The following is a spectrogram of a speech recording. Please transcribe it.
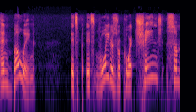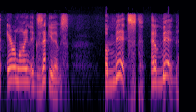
And Boeing, its, its Reuters report changed some airline executives amidst and amid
